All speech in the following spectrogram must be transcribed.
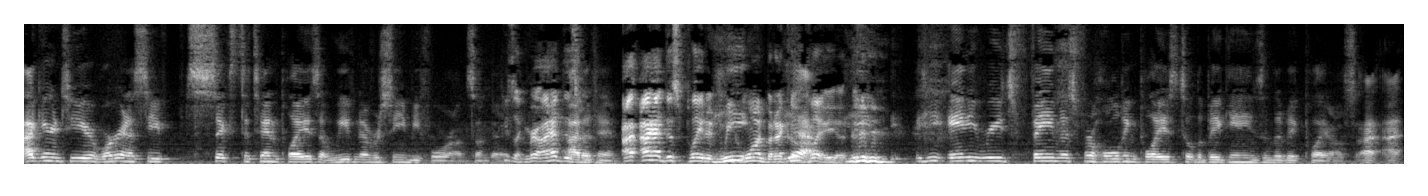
I guarantee you, we're gonna see six to ten plays that we've never seen before on Sunday. He's like, "Bro, I had this. Out of him. I, I had this played in week one, but I couldn't yeah, play it. he, he Andy Reid's famous for holding plays till the big games and the big playoffs. I, I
